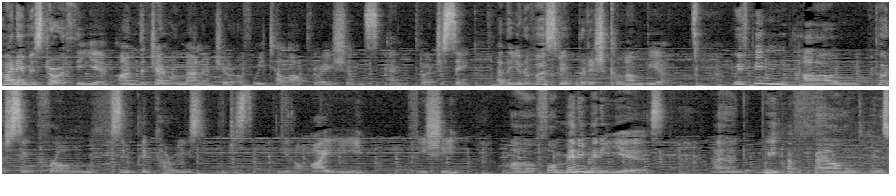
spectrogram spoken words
my name is Dorothy Yip. I'm the General Manager of Retail Operations and Purchasing at the University of British Columbia. We've been um, purchasing from Simply Curries, which is, you know, i.e. Vichy, uh, for many, many years. And we have found his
